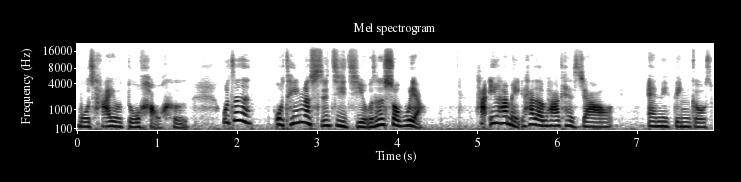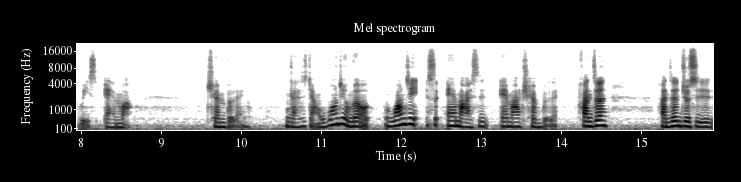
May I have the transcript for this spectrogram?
抹茶有多好喝，我真的。我听了十几集，我真的受不了。他因为他每他的 podcast 叫 Anything Goes with Emma Chamberlain，应该是讲我忘记有没有，我忘记是 Emma 还是 Emma Chamberlain，反正反正就是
